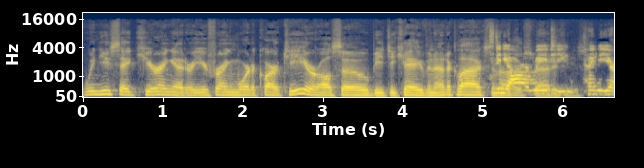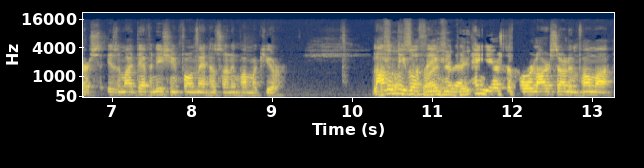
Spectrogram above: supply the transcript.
When you say curing it, are you referring more to CAR T or also BTK, venetoclax, and CR other strategies? 20 years is my definition for mantle cell lymphoma cure. A lot of people think that 10 years for large cell lymphoma,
